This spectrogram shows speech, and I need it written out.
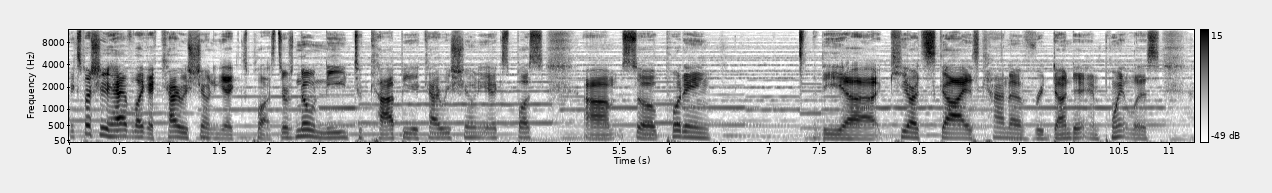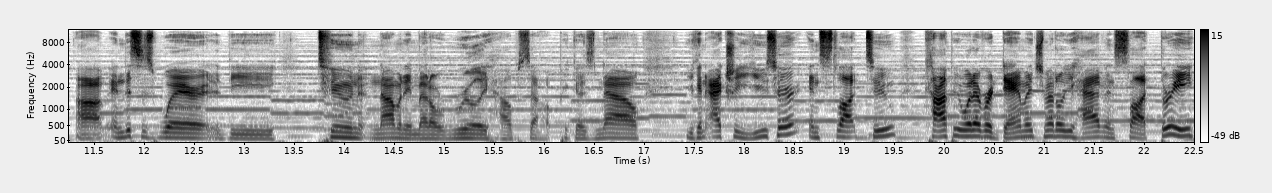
especially if you have like a Kairi Shion EX Plus there's no need to copy a Kairi Shion EX Plus um, so putting the uh, key art sky is kind of redundant and pointless uh, and this is where the Toon Naminé medal really helps out because now you can actually use her in slot 2, copy whatever damage metal you have in slot 3,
